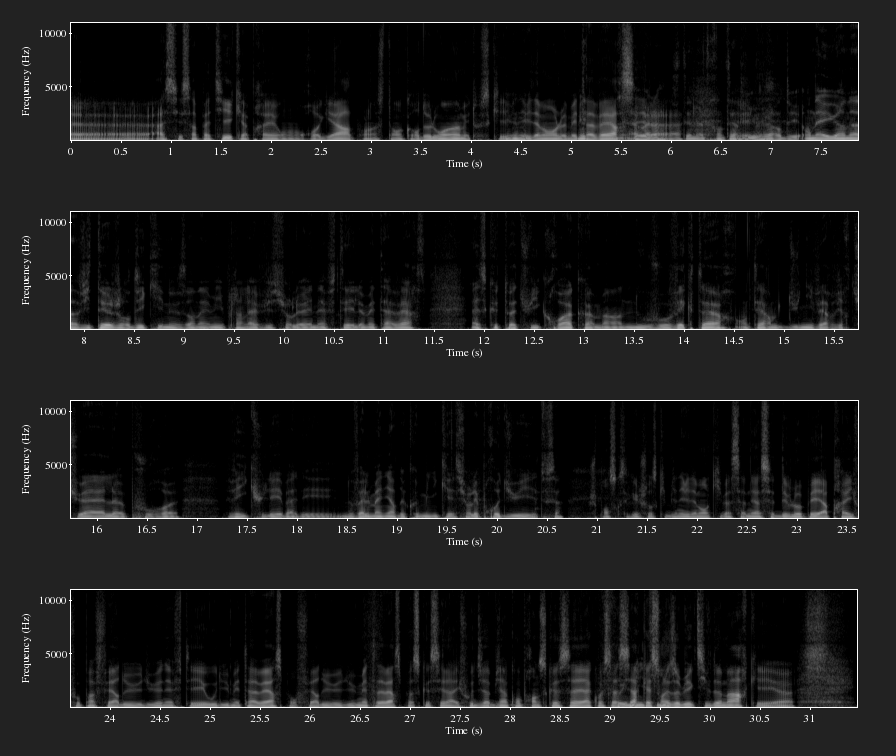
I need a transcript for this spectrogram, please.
euh, assez sympathiques. Après, on regarde pour l'instant encore de loin, mais tout ce qui est bien mmh. évidemment le métaverse. Ah, c'était notre intervieweur. Du... On a eu un invité aujourd'hui qui nous en a mis plein la vue sur le NFT et le métaverse. Est-ce que toi, tu y crois comme un nouveau vecteur en termes d'univers virtuel pour euh, véhiculer bah, des nouvelles manières de communiquer sur les produits et tout ça. Je pense que c'est quelque chose qui, bien évidemment, qui va s'amener à se développer. Après, il ne faut pas faire du, NFT ou du métaverse pour faire du, du métaverse parce que c'est là, il faut déjà bien comprendre ce que c'est, à quoi ça sert, quels sont les objectifs de marque et, euh,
